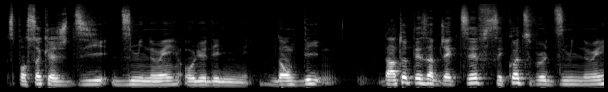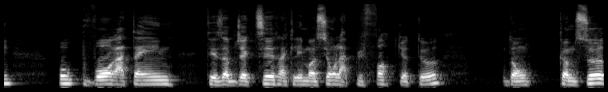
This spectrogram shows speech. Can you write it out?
c'est pour ça que je dis diminuer au lieu d'éliminer. Donc, dans tous tes objectifs, c'est quoi tu veux diminuer pour pouvoir atteindre tes objectifs avec l'émotion la plus forte que tu as. Donc, comme ça,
